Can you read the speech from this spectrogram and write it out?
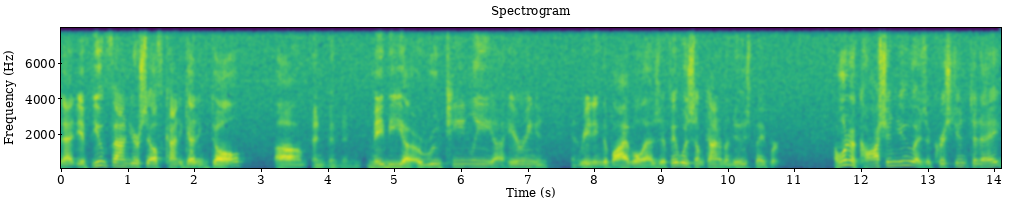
that if you've found yourself kind of getting dull um, and, and, maybe uh, routinely uh, hearing and, and reading the Bible as if it was some kind of a newspaper, I want to caution you as a Christian today,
